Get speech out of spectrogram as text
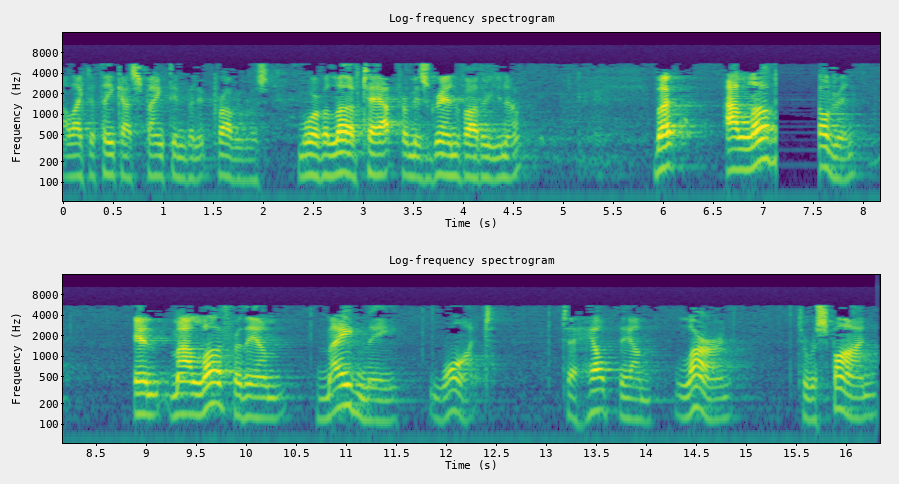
I like to think I spanked him, but it probably was more of a love tap from his grandfather, you know. But I love children, and my love for them made me want to help them learn to respond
